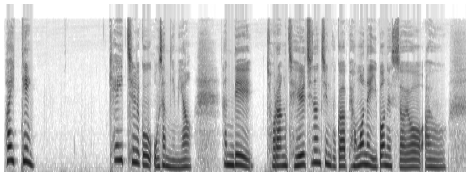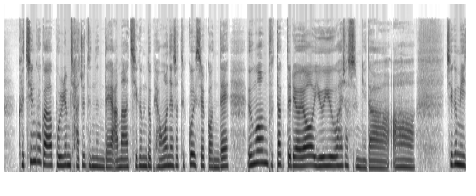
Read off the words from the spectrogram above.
화이팅! K7953님이요. 한디, 저랑 제일 친한 친구가 병원에 입원했어요. 아유. 그 친구가 볼륨 자주 듣는데 아마 지금도 병원에서 듣고 있을 건데 응원 부탁드려요. 유유 하셨습니다. 아, 지금 이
